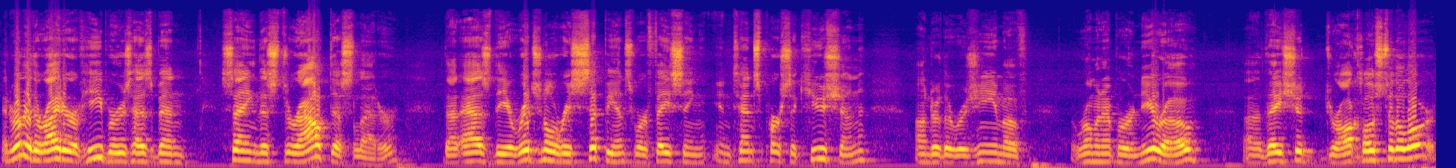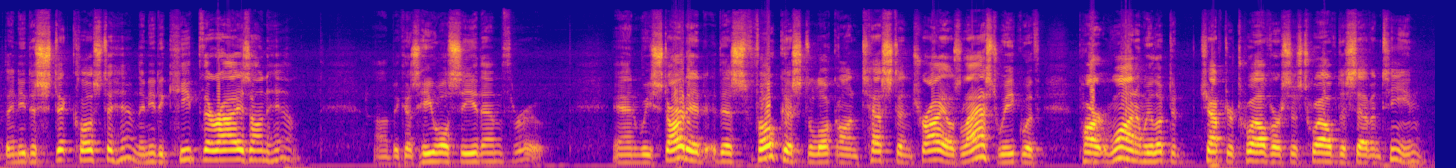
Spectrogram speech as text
And really, the writer of Hebrews has been saying this throughout this letter that as the original recipients were facing intense persecution under the regime of Roman Emperor Nero, uh, they should draw close to the Lord. They need to stick close to Him. They need to keep their eyes on Him uh, because He will see them through. And we started this focused look on tests and trials last week with part one, and we looked at chapter 12, verses 12 to 17,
